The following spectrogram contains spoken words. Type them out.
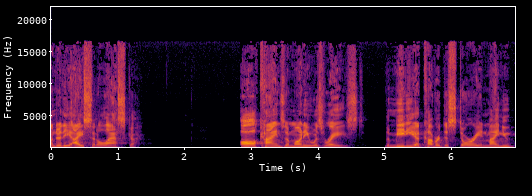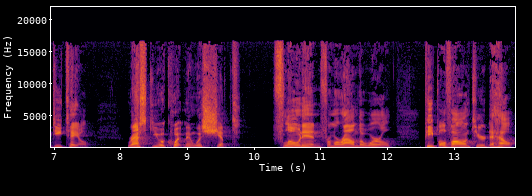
under the ice in Alaska. All kinds of money was raised. The media covered the story in minute detail. Rescue equipment was shipped, flown in from around the world. People volunteered to help.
